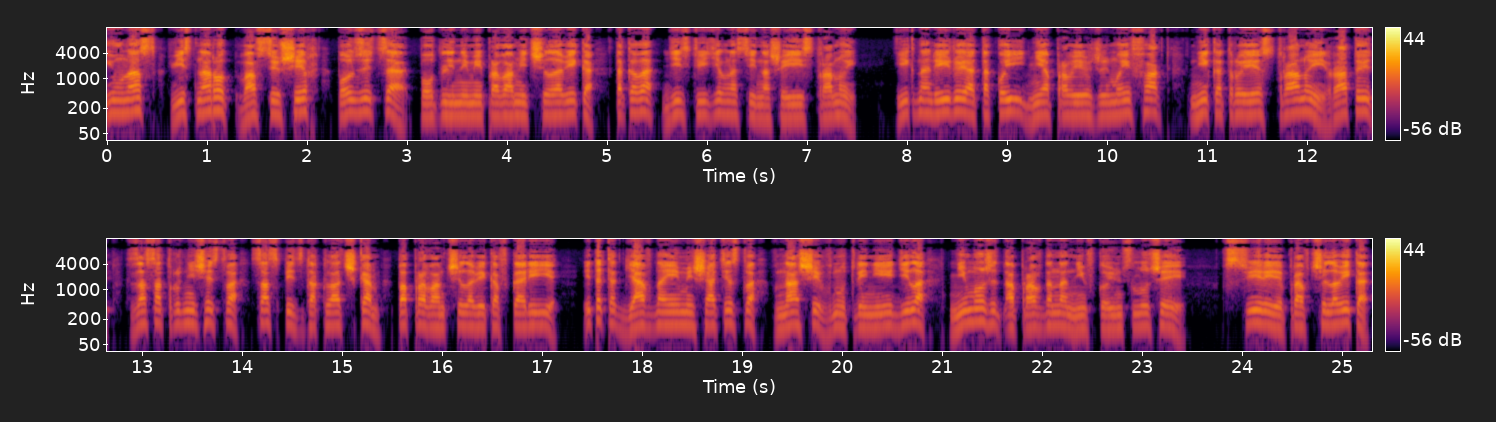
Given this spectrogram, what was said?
И у нас весь народ во всю шир пользуется подлинными правами человека. Такова действительность нашей страны. Игнорируя такой неопровержимый факт, некоторые страны ратуют за сотрудничество со спецдокладчиком по правам человека в Корее. Это как явное вмешательство в наши внутренние дела не может оправдано ни в коем случае. В сфере прав человека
